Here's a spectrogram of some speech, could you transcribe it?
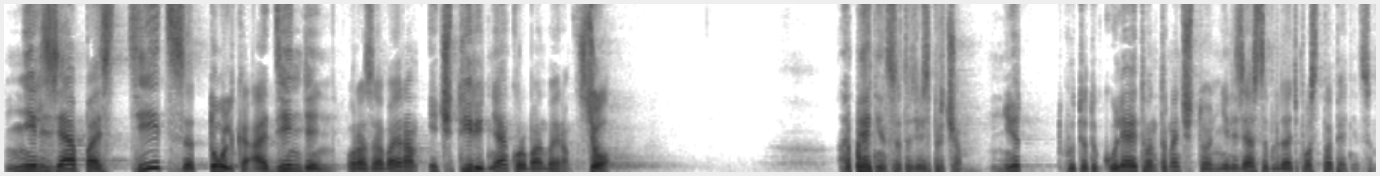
Нельзя поститься только один день Ураза Байрам и четыре дня Курбан Байрам. Все. А пятница-то здесь при чем? Нет, вот это гуляет в интернете, что нельзя соблюдать пост по пятницам.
